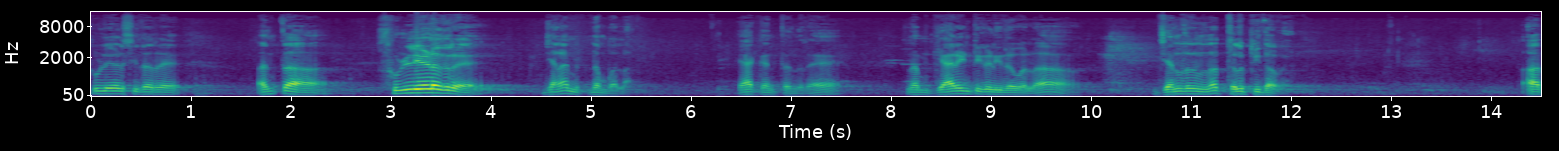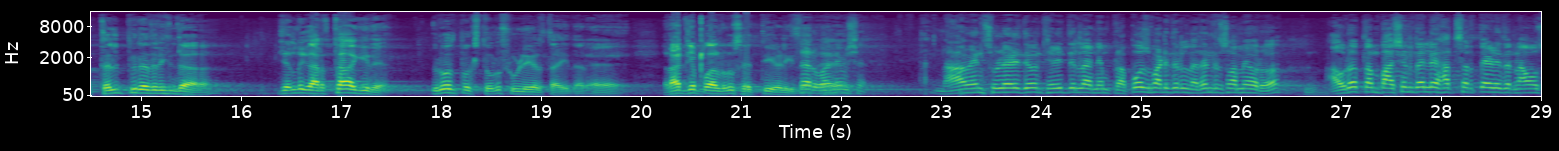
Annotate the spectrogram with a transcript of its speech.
ಸುಳ್ಳು ಹೇಳಿಸಿದ್ದಾರೆ ಅಂತ ಸುಳ್ಳು ಹೇಳಿದ್ರೆ ಜನ ಮಿತ್ ನಂಬಲ್ಲ. ಯಾಕಂತಂದರೆ ನಮ್ಮ ಗ್ಯಾರಂಟಿಗಳಿದಾವಲ್ಲ, ಜನರನ್ನ ತಲುಪಿದಾವೆ. ಆ ತಲುಪಿರೋದ್ರಿಂದ ಜನರಿಗೆ ಅರ್ಥ ಆಗಿದೆ. ವಿರೋಧ ಪಕ್ಷದವರು ಸುಳ್ಳು ಹೇಳ್ತಾ ಇದ್ದಾರೆ. ರಾಜ್ಯಪಾಲರು ಸತ್ಯ ಸರ್ ಒಂದ್ ನಿಮಿಷ. ನಾವೇನು ಸುಳ್ಳು ಹೇಳಿದ್ದೇವೆ ಅಂತ ಹೇಳಿದ್ದಿಲ್ಲ. ನಿಮ್ ಪ್ರಪೋಸ್ ಮಾಡಿದ್ರಲ್ಲ ನರೇಂದ್ರ ಸ್ವಾಮಿ ಅವರು. ಅವರ ತಮ್ಮ ಭಾಷಣದಲ್ಲಿ ಹತ್ತು ಸರ್ತ ಹೇಳಿದ್ರು. ನಾವು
